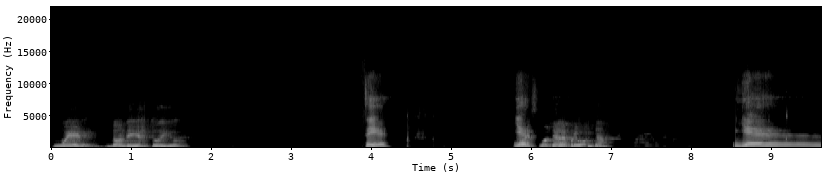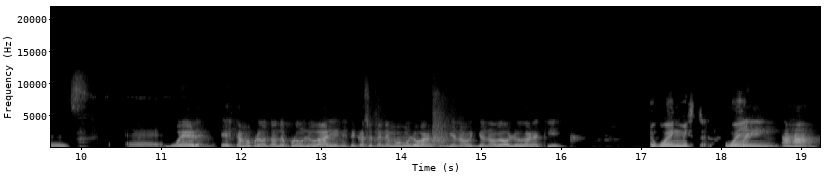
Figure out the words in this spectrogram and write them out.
Where? ¿Dónde yo estudio? Sí. Yes. Responde a la pregunta. Yes. Eh, Where estamos preguntando por un lugar y en este caso tenemos un lugar, porque yo no, yo no veo lugar aquí. When, Mr. When. When, ajá.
